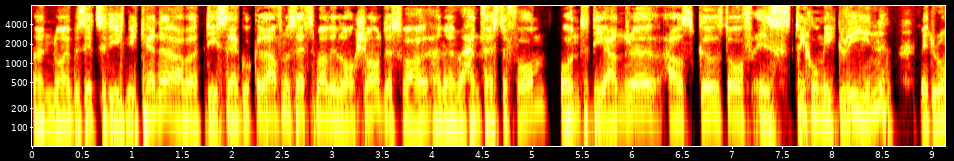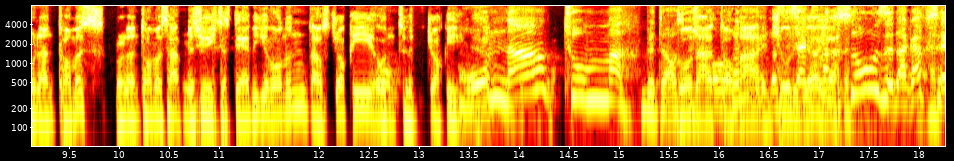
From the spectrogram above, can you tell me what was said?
einen neuen Besitzer, die ich nicht kenne, aber die ist sehr gut gelaufen das letzte Mal in Longchamp. Das war eine handfeste Form. Und die andere aus Gilsdorf ist Tickle Me Green mit Ronan Thomas. Ronan Thomas hat natürlich das Derby gewonnen als Jockey und äh, Jockey. Ronan Thomas wird ausgesprochen. Ronan Thomas, entschuldige. Das ist ein Franzose, ja. da gab es ja,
